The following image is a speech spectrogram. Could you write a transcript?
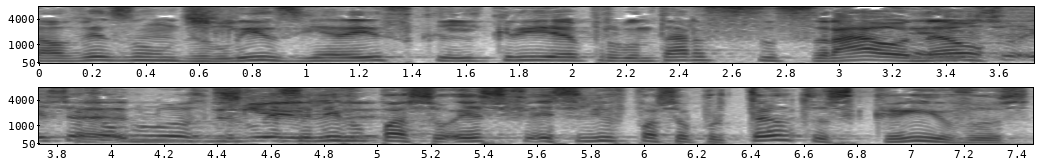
talvez um deslize, e era isso que lhe queria perguntar se será ou é, não. Isso, isso é fabuloso, esse livro, passou, esse, esse livro passou por tantos crivos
